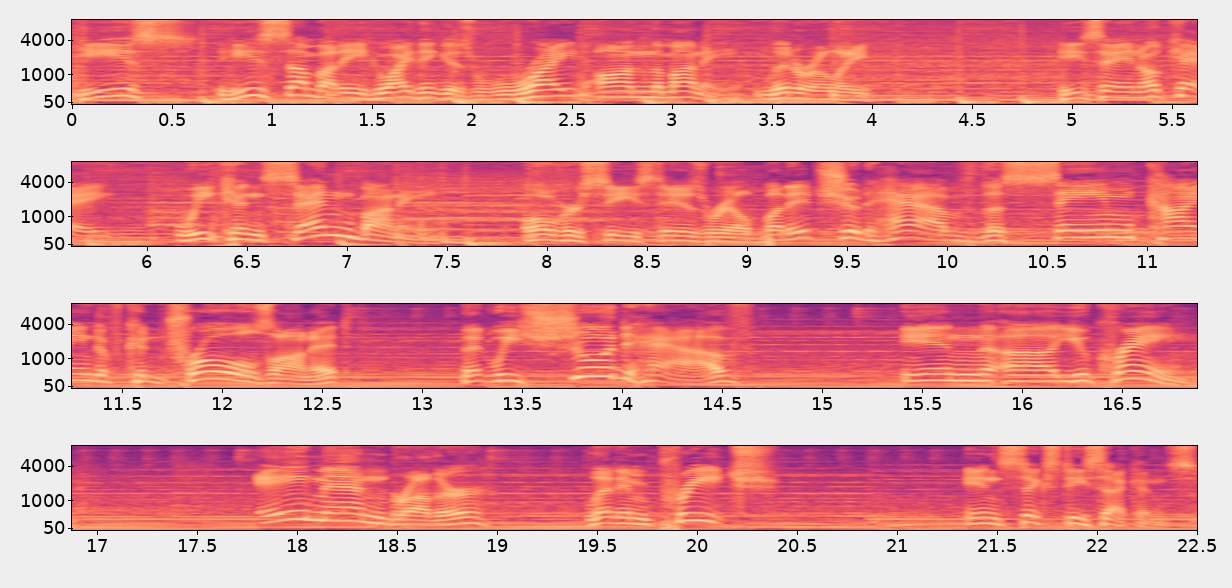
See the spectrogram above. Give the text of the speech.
He's he's somebody who I think is right on the money, literally. He's saying, "Okay, we can send money overseas to Israel, but it should have the same kind of controls on it that we should have in uh, Ukraine." Amen, brother. Let him preach in 60 seconds.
